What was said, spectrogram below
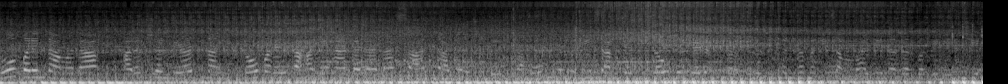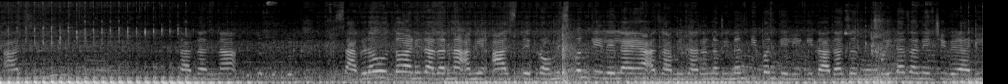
जोपर्यंत आम्हाला आरक्षण मिळत नाही तोपर्यंत आम्ही ह्या लढ्याला साथ लागत राहू हीच आमच्या जिजाऊ ब्रिगेड छत्रपती संभाजीनगर आज दादांना सागडं होतं आणि दादांना आम्ही आज ते प्रॉमिस पण केलेलं आहे. आज आम्ही दादांना विनंती पण केली की दादा जर मुंबईला जाण्याची वेळ आली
